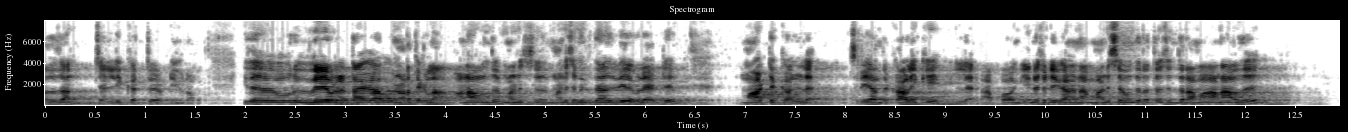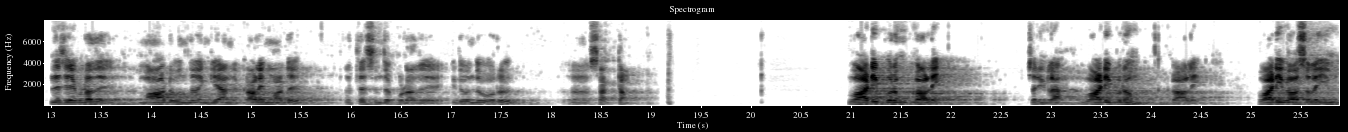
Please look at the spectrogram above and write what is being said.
அதுதான் ஜல்லிக்கட்டு அப்படிங்கிறோம். இதை ஒரு வீர விளையாட்டாக அவங்க நடத்திக்கலாம். ஆனால் வந்து மனுஷன் மனுஷனுக்கு தான் அது வீர விளையாட்டு. மாட்டுக்கு அல்ல. சரியா? அந்த காளைக்கு இல்லை. அப்போ அவங்க என்ன சொல்லியிருக்காங்கன்னா மனுஷன் வந்து ரத்தம் சிந்துறாமல் ஆனால் அது என்ன செய்யக்கூடாது? மாடு வந்து அங்கே அந்த காளை மாடு ரத்தம் சிந்தக்கூடாது. இது வந்து ஒரு சட்டம். வாடிபுரம் காளை. சரிங்களா? வாடிபுரம் காளை வாடிவாசலையும்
